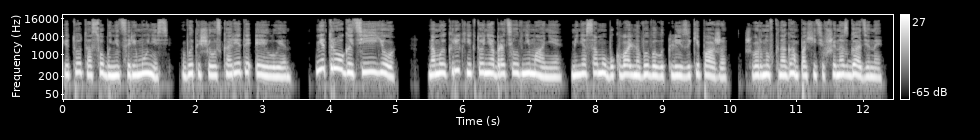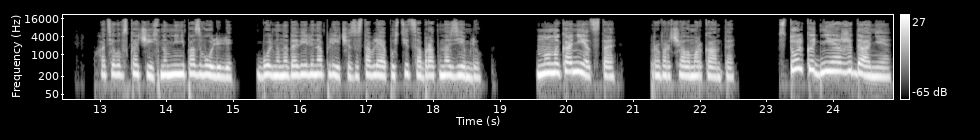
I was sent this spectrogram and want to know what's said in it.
И тот, особо не церемонясь, вытащил из кареты Эйлуэн. «Не трогайте ее!» На мой крик никто не обратил внимания. Меня саму буквально выволокли из экипажа, швырнув к ногам похитившей нас гадины. Хотела вскочить, но мне не позволили. Больно надавили на плечи, заставляя опуститься обратно на землю. «Ну, наконец-то!» — проворчала Марканта. «Столько дней ожидания!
